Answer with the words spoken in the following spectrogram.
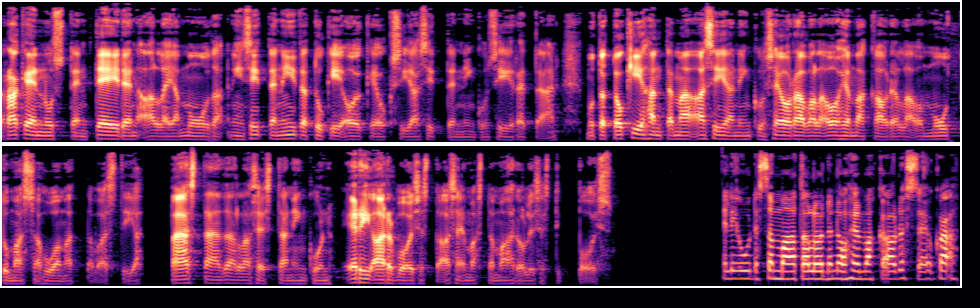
rakennusten, teiden alle ja muuta, niin sitten niitä tukioikeuksia sitten niin kuin siirretään. Mutta tokihan tämä asia niin kuin seuraavalla ohjelmakaudella on muuttumassa huomattavasti ja päästään tällaisesta niin kuin eriarvoisesta asemasta mahdollisesti pois. Eli uudessa maatalouden ohjelmakaudessa, joka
